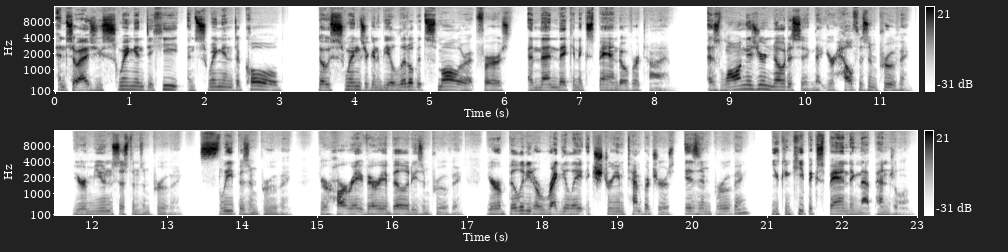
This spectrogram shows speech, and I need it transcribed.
And so, as you swing into heat and swing into cold, those swings are going to be a little bit smaller at first and then they can expand over time. As long as you're noticing that your health is improving, your immune system's improving, sleep is improving, your heart rate variability is improving, your ability to regulate extreme temperatures is improving, you can keep expanding that pendulum.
